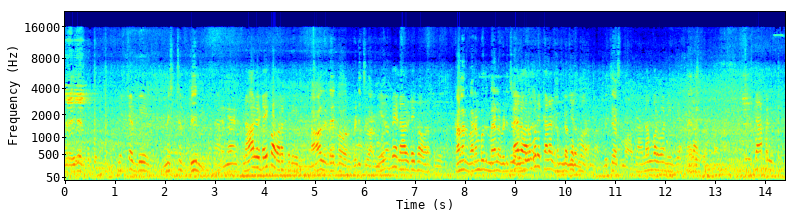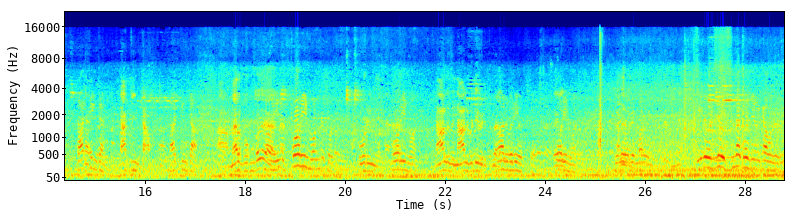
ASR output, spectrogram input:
வேற இதை எடுத்துக்கோங்க மிஸ்டர் பீன் மிஸ்டர் பீம் என்ன? நாலு டைப்பா வரக்கூடியது. நாலு டைப்பா ஒரு வெடிச்சு வரும்போது. இதுவுமே நாலு டைப்பா வரக்கூடியது. கலர் வரும்போது மேல வெடிச்சு மேல வரும்போது கலர் டம் டம் டம் வித்தியாசமா டம். வரும். வித்தியாசமா வரும். நம்பர் ஒன் இந்தியா டாப்பன் talking Don talking Tom talking Don மேல போகும்போது இது ஃபோர் இன் ஒன்னு சொல்றது ஃபோரின் ஒன்று ஃபோர் இன் ஒன் நாலு நாலு வெடி வெடிச்சு நாலு வெடி வச்சு ஃபோர் இன் ஒன் இது வந்து சின்ன குழந்தைகளுக்காக உள்ளது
